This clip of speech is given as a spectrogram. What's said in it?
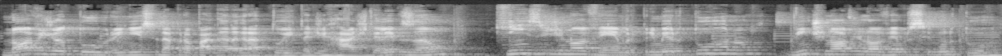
9 de outubro, início da propaganda gratuita de rádio e televisão. 15 de novembro, primeiro turno. 29 de novembro, segundo turno.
